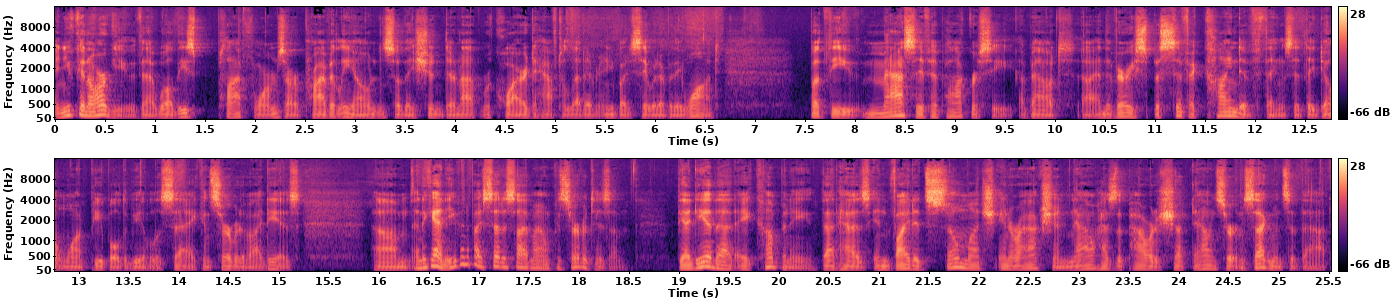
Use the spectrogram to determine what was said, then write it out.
And you can argue that well, these platforms are privately owned, and so they should they're not required to have to let anybody say whatever they want but the massive hypocrisy about uh, and the very specific kind of things that they don't want people to be able to say, conservative ideas. Um, and again, even if I set aside my own conservatism, the idea that a company that has invited so much interaction now has the power to shut down certain segments of that,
